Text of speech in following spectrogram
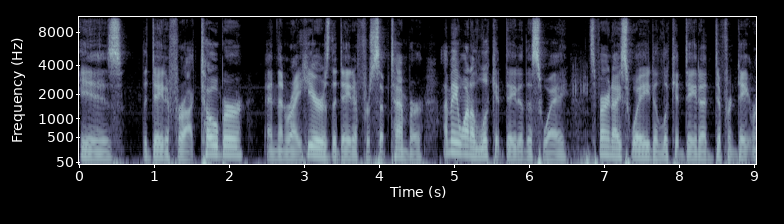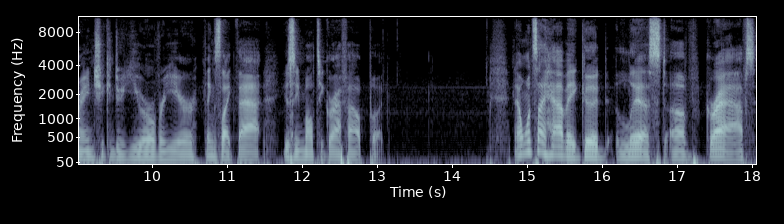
is the data for October, and then right here is the data for September. I may want to look at data this way. It's a very nice way to look at data, different date range. You can do year over year, things like that, using multi-graph output. Now once I have a good list of graphs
